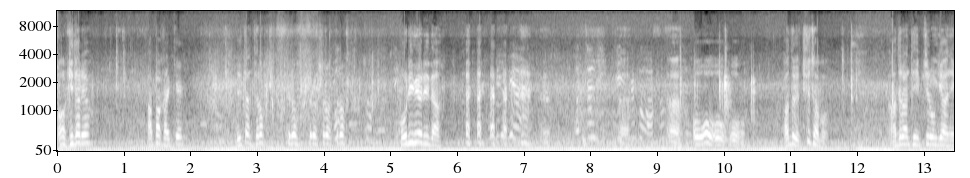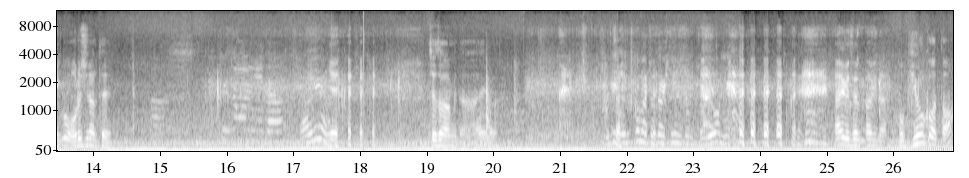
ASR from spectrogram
어 기다려. 아빠 갈게. 일단 들어. 들어 들어 들어 들어. 저 뭐지? 보리멸이다. 어쩐지 입질 어. 있을 거 왔었어. 어, 오오오오 아들 추 잡아 아들한테 입질 온 게 아니고 어르신한테. 죄송합니다. 아니야. 예. 죄송합니다. 아이고. 우리 우리 꼬마 조상팀 좀 조용해. 아이고 죄송합니다. 뭐 비 올 것 같다?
